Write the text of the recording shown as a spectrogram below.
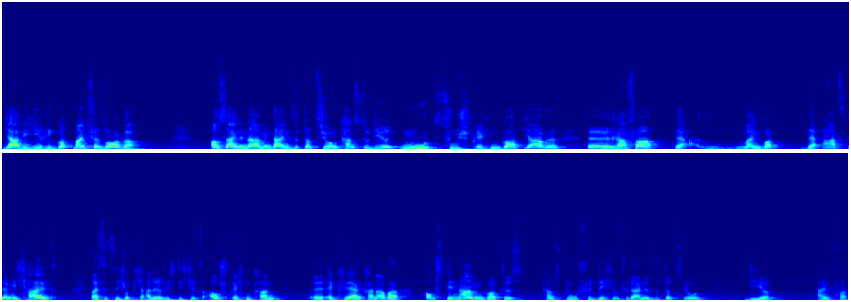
Jahwe Jiri, Gott mein Versorger. Aus seinem Namen in deinen Situationen kannst du dir Mut zusprechen. Gott, Jahwe, äh, Rapha, der, mein Gott, der Arzt, der mich heilt. Ich weiß jetzt nicht, ob ich alle richtig jetzt aussprechen kann, äh, erklären kann, aber aus dem Namen Gottes kannst du für dich und für deine Situation dir einfach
